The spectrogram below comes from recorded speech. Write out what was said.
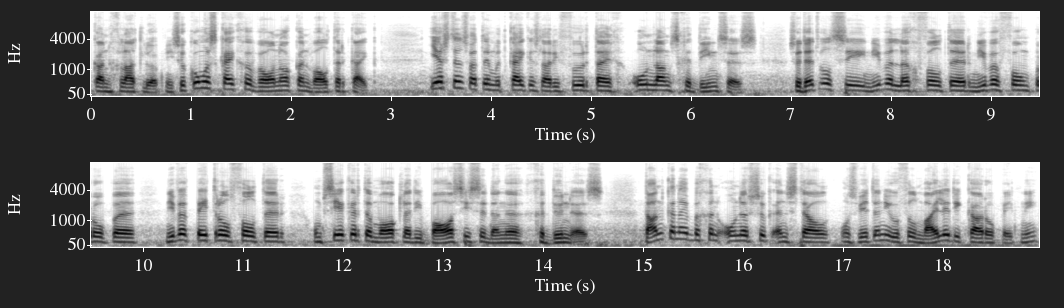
kan glad loop nie. So kom ons kyk gou waarna kan Walter kyk. Eerstens wat hy moet kyk is dat die voertuig onlangs gediens is. So dit wil sê nuwe lugfilter, nuwe vonkproppe, nuwe petrolfilter om seker te maak dat die basiese dinge gedoen is. Dan kan hy begin ondersoek instel. Ons weet nou nie hoeveel myle die kar op het nie,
